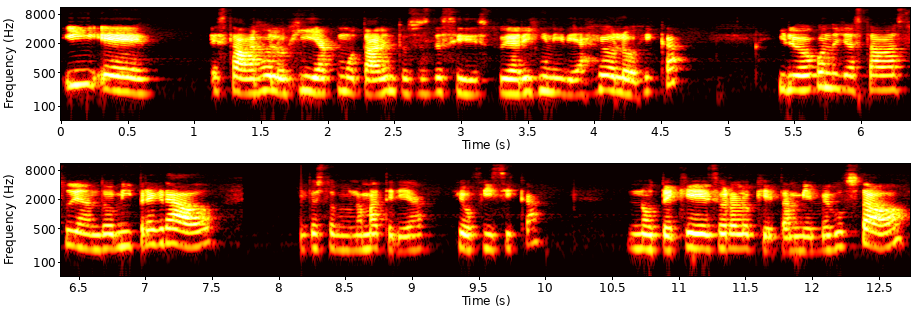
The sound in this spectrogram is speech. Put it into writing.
Y eh, estaba geología como tal, entonces decidí estudiar ingeniería geológica. Y luego cuando ya estaba estudiando mi pregrado, pues tomé una materia geofísica. Noté que eso era lo que también me gustaba,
